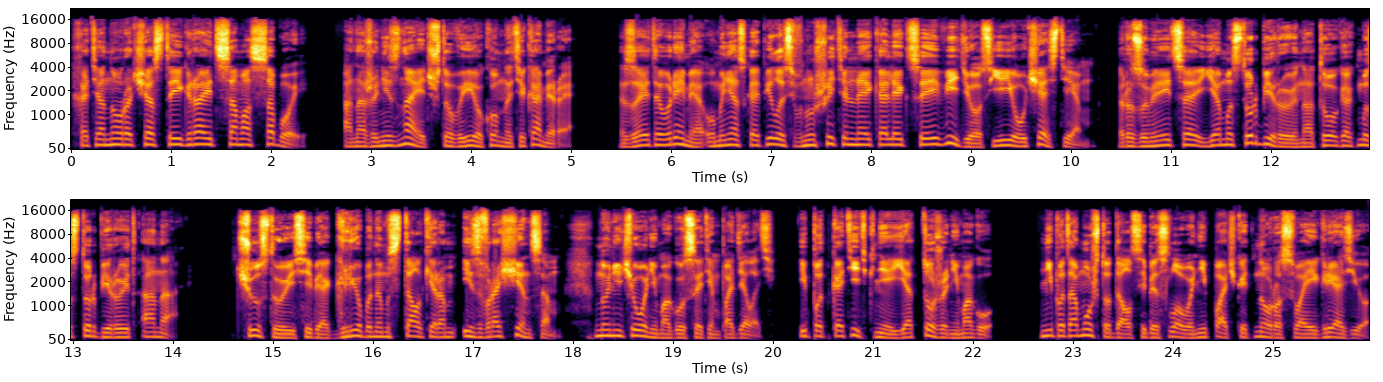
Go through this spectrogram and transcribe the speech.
Хотя Нора часто играет сама с собой. Она же не знает, что в ее комнате камеры. За это время у меня скопилась внушительная коллекция видео с ее участием. Разумеется, я мастурбирую на то, как мастурбирует она. Чувствую себя грёбаным сталкером-извращенцем, но ничего не могу с этим поделать. И подкатить к ней я тоже не могу. Не потому, что дал себе слово не пачкать Нору своей грязью.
